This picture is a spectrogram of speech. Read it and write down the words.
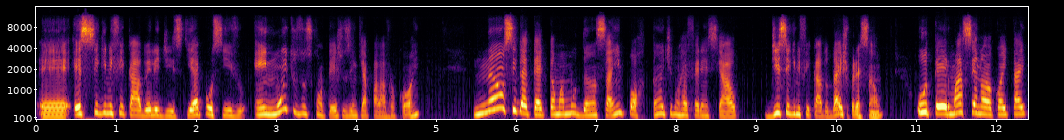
É, esse significado, ele diz que é possível em muitos dos contextos em que a palavra ocorre, não se detecta uma mudança importante no referencial de significado da expressão. O termo arsenocoitai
